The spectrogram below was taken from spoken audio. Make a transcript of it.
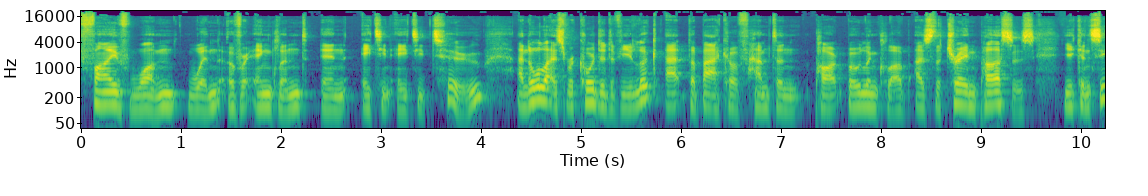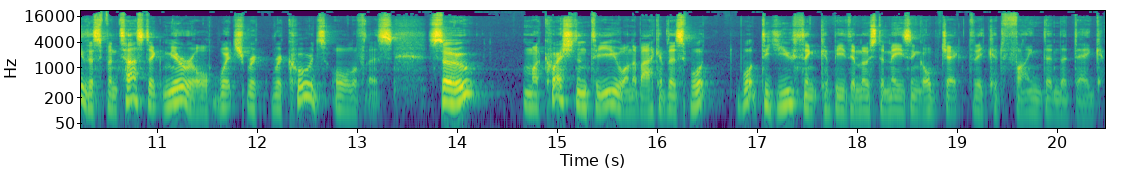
5 1 win over England in 1882. And all that is recorded. If you look at the back of Hampden Park Bowling Club as the train passes, you can see this fantastic mural which re- records all of this. So, my question to you on the back of this what, what do you think could be the most amazing object they could find in the dig?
